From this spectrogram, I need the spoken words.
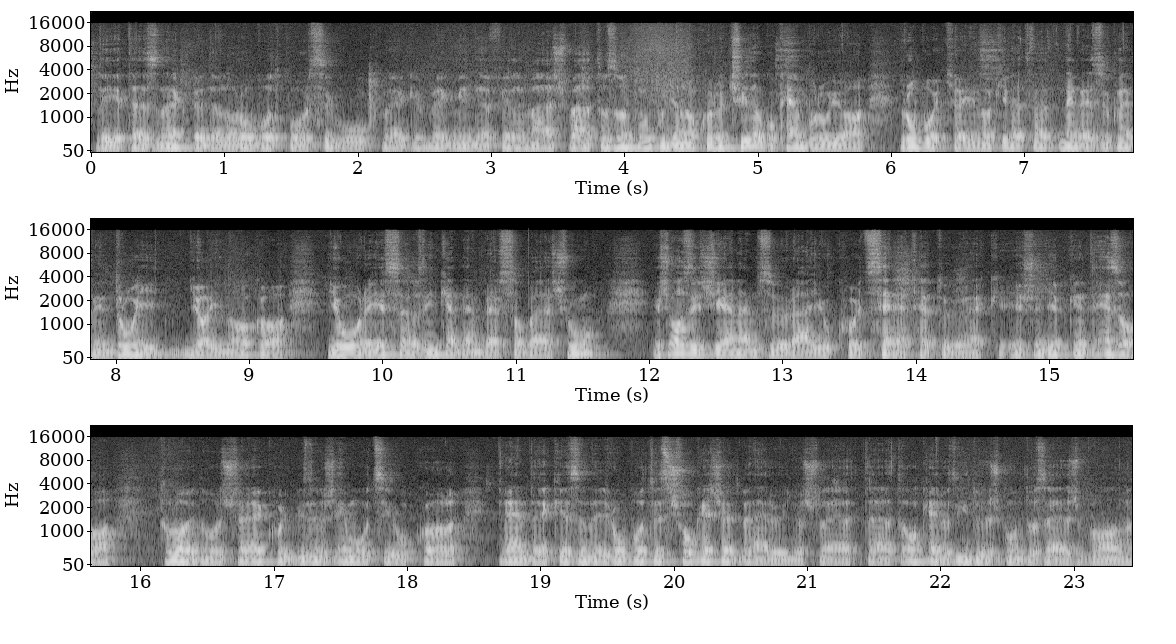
léteznek, például a robotporszívók, meg, meg mindenféle más változatok. Ugyanakkor a csillagok háborúja robotjainak, illetve hát nevezzük nevén droidjainak a jó része az inkább emberszabású, és az is jellemző rájuk, hogy szerethetőek. És egyébként ez a tulajdonság, hogy bizonyos emóciókkal rendelkezzen egy robot, ez sok esetben erőnyös lehet. Tehát akár az idős gondozásban,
